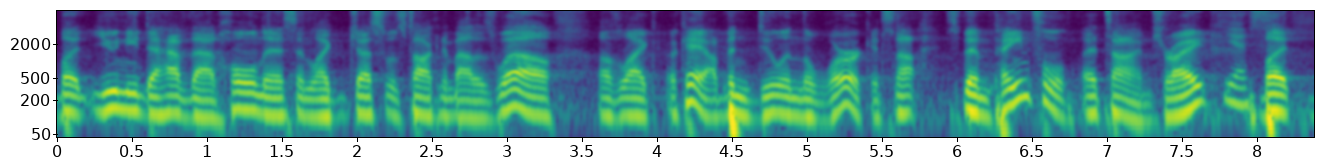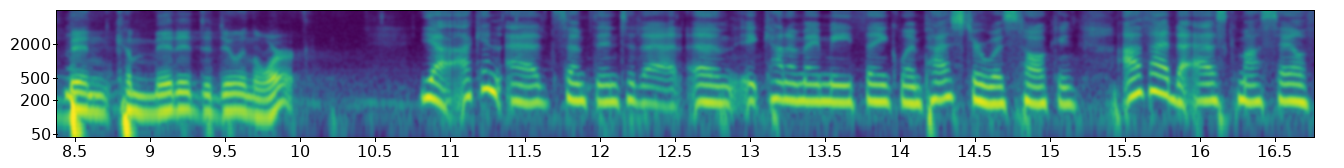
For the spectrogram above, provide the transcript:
but you need to have that wholeness. And like Jess was talking about as well, of like, okay, I've been doing the work. It's not, it's been painful at times, right? Yes. But been committed to doing the work. Yeah, I can add something to that. Um, it kind of made me think when Pastor was talking, I've had to ask myself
